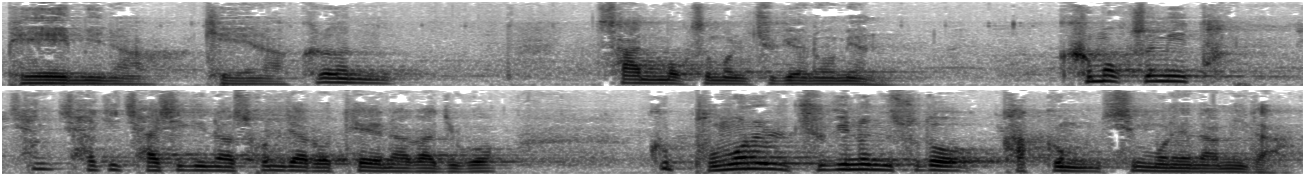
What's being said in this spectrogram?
뱀이나 개나 그런 산 목숨을 죽여놓으면 그 목숨이 당장 자기 자식이나 손자로 태어나가지고 그 부모를 죽이는 수도 가끔 신문에 납니다.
